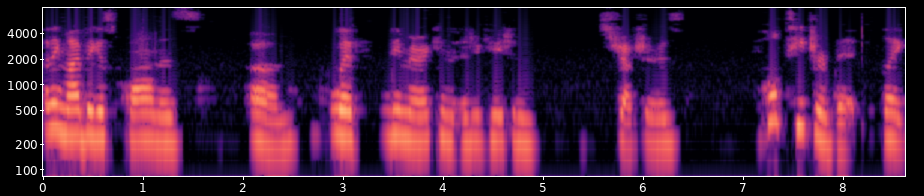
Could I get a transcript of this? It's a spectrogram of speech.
I think my biggest qualm is um, with the American education structures, the whole teacher bit. Like,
